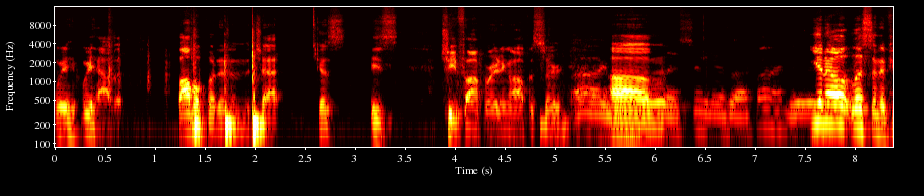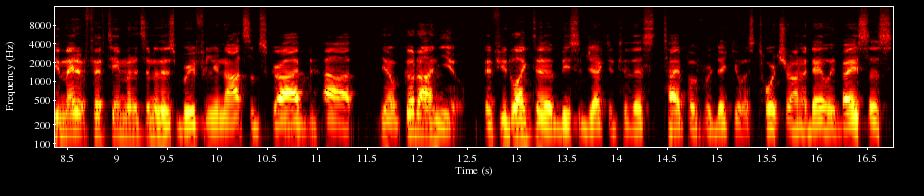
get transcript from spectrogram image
we we, we have it. Bob will put it in the chat because he's chief operating officer. I Um, as soon as I find it. You know, listen, if you made it 15 minutes into this brief and you're not subscribed, uh, you know, good on you. If you'd like to be subjected to this type of ridiculous torture on a daily basis,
